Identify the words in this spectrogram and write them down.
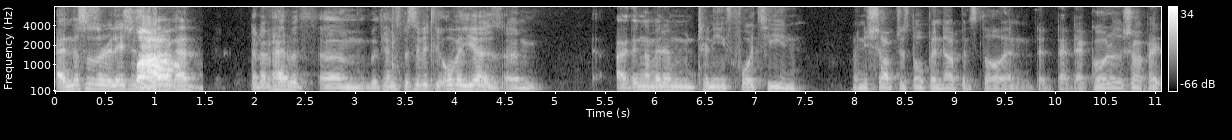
and this is a relationship Wow. that I've had that I've had with um with him specifically over years. Um, I think I met him in 2014 when his shop just opened up and still, and that that, that go to the shop. I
